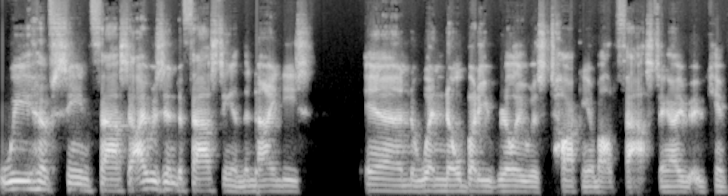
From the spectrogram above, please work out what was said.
we have seen fasting. I was into fasting in the 90s and when nobody really was talking about fasting i became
